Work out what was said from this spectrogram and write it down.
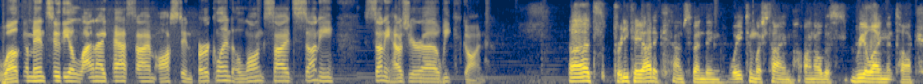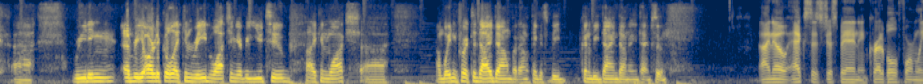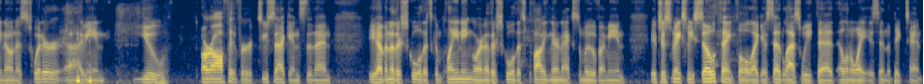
Welcome into the Illini cast. I'm Austin Berkland alongside Sunny. Sunny, how's your uh, week gone? Uh, it's pretty chaotic. I'm spending way too much time on all this realignment talk. Uh, reading every article I can read, watching every YouTube I can watch. Uh, I'm waiting for it to die down, but I don't think it's be going to be dying down anytime soon. I know X has just been incredible, formerly known as Twitter. Uh, I mean, you are off it for two seconds, and then you have another school that's complaining or another school that's plotting their next move. I mean, it just makes me so thankful, like I said last week, that Illinois is in the Big Ten.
